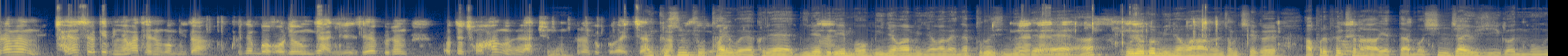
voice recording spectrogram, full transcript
그러면 자연스럽게 민영화 되는 겁니다. 그게 뭐 어려운 게 아니라서요. 그런 어떤 저항을 낮추는 그런 효과가 있지 아니, 않나. 교수님 좋다 이거야. 그래, 니네들이 뭐 민영화 민영화 맨날 부르시는데 네, 네. 어? 의료도 민영화하는 정책을 앞으로 펼쳐나가겠다. 뭐 신자유주의건 뭐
